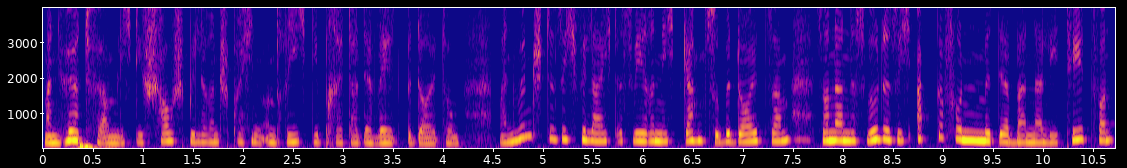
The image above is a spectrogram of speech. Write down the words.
Man hört förmlich die Schauspielerin sprechen und riecht die Bretter der Weltbedeutung. Man wünschte sich vielleicht, es wäre nicht ganz so bedeutsam, sondern es würde sich abgefunden mit der Banalität von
